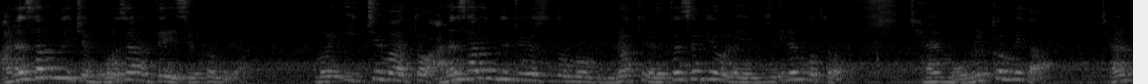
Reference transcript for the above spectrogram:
아는 사람도 있죠 모르는 사람도 있을 겁니다. 뭐 있지만 또 아는 사람들 중에서도 뭐 윤학길 어떤 성적을 내는지 이런 것도 잘 모를 겁니다. 잘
